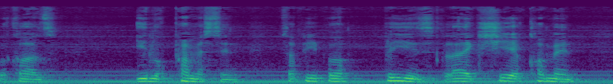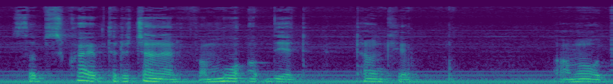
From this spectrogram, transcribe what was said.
because he look promising. So people please like share comment subscribe to the channel for more update. Thank you. I'm out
